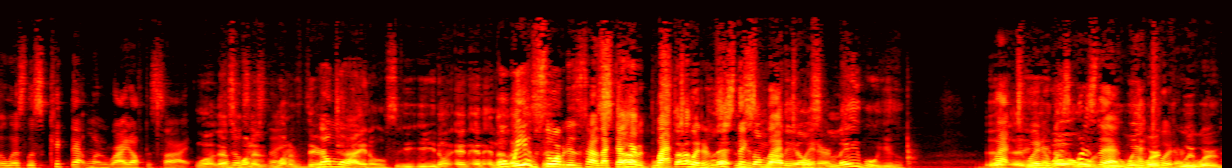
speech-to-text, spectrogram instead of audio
So let's let's kick that one right off the side. Well, that's no one of thing. one of their no titles. You, you, know, and, and, and well, like we absorb it as a title. Like stop, here with Black Twitter. Letting thing somebody Black else Twitter. label you. Black Uh, Twitter. you What's- know, what is that? We, we Black were Twitter. Mm-hmm. we were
